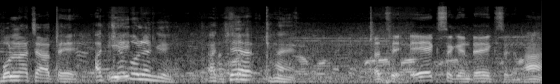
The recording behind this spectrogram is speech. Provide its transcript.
बोलना चाहते हैं अच्छे ये... बोलेंगे अच्छे अच्छा। हैं अच्छे एक सेकंड एक सेकंड हाँ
